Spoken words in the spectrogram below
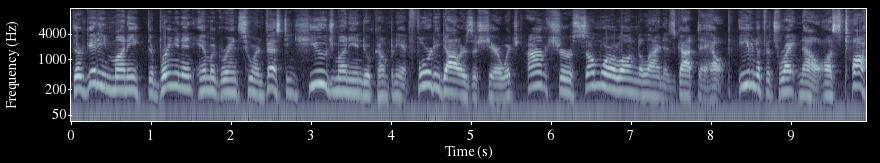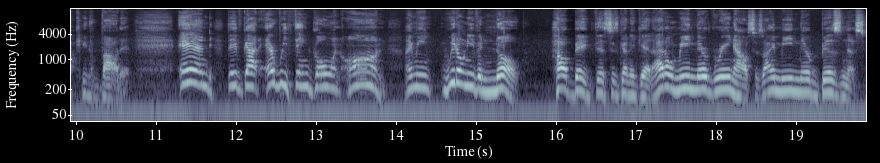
they're getting money. They're bringing in immigrants who are investing huge money into a company at $40 a share, which I'm sure somewhere along the line has got to help, even if it's right now, us talking about it. And they've got everything going on. I mean, we don't even know how big this is going to get. I don't mean their greenhouses, I mean their business.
